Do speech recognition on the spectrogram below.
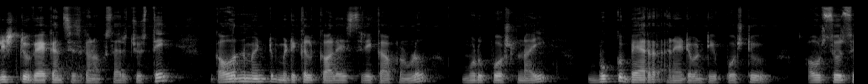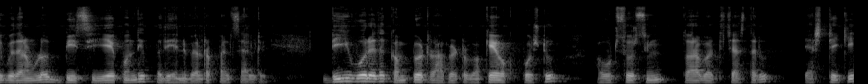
లిస్టు వేకెన్సీస్ కానీ ఒకసారి చూస్తే గవర్నమెంట్ మెడికల్ కాలేజ్ శ్రీకాకుళంలో మూడు పోస్టులు ఉన్నాయి బుక్ బేరర్ అనేటువంటి పోస్టు అవుట్ సోర్సింగ్ విధానంలో బీసీఏ కొంది పదిహేను వేల రూపాయల శాలరీ. డిఓ లేదా కంప్యూటర్ ఆపరేటర్ ఒకే ఒక పోస్టు అవుట్ సోర్సింగ్ ద్వారా భర్తీ చేస్తారు. ఎస్టీకి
